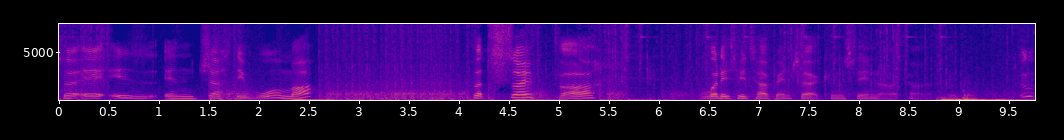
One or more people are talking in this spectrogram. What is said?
So it is in just a warm up. But so far, what is he typing in chat? Can you see? No, I can't. Okay. Ooh,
